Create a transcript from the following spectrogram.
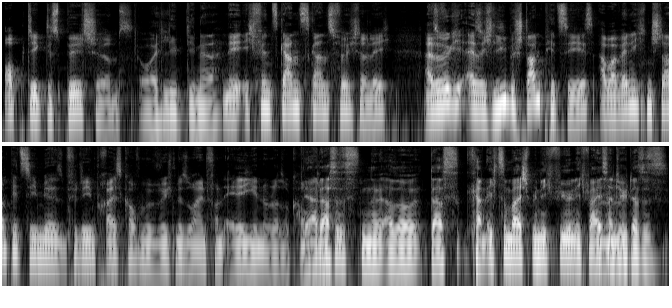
Optik des Bildschirms. Oh, ich liebe die, ne? Nee, ich finde es ganz, ganz fürchterlich. Also wirklich, also ich liebe Stand-PCs, aber wenn ich einen Stand-PC mir für den Preis kaufen würde, würde ich mir so einen von Alien oder so kaufen. Ja, das ist ne, also das kann ich zum Beispiel nicht fühlen. Ich weiß natürlich, dass es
